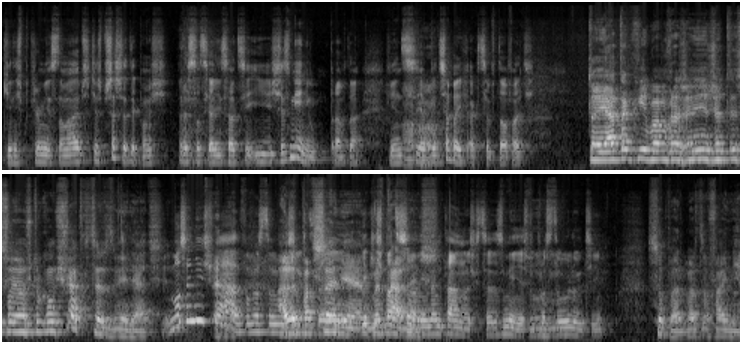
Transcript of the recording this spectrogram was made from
kiedyś kryminalistą, ale przecież przeszedł jakąś resocjalizację i się zmienił, prawda? Więc Aha. jakby trzeba ich akceptować. To ja takie mam wrażenie, że ty swoją sztuką świat chcesz zmieniać. Może nie świat, po prostu Ale patrzenie, chcę, jakieś mentalność. patrzenie, mentalność chcę zmieniać po Mhm. prostu u ludzi. Super, bardzo fajnie.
